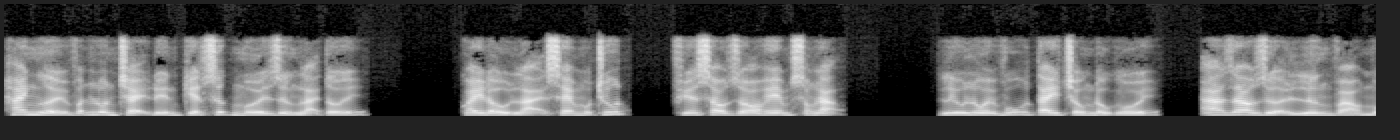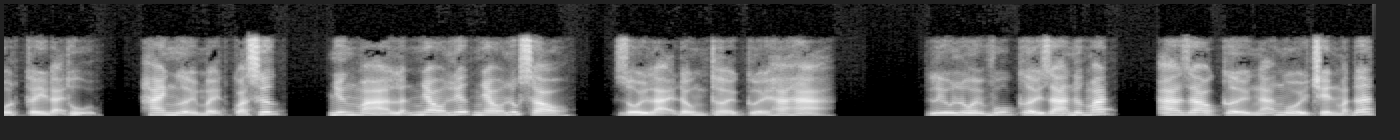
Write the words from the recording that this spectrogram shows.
Hai người vẫn luôn chạy đến kiệt sức mới dừng lại tới. Quay đầu lại xem một chút, phía sau gió êm sóng lặng. Lưu lôi vũ tay chống đầu gối, A Giao dựa lưng vào một cây đại thụ, hai người mệt quá sức, nhưng mà lẫn nhau liếc nhau lúc sau, rồi lại đồng thời cười ha hả. Lưu lôi vũ cười ra nước mắt, A Giao cười ngã ngồi trên mặt đất,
